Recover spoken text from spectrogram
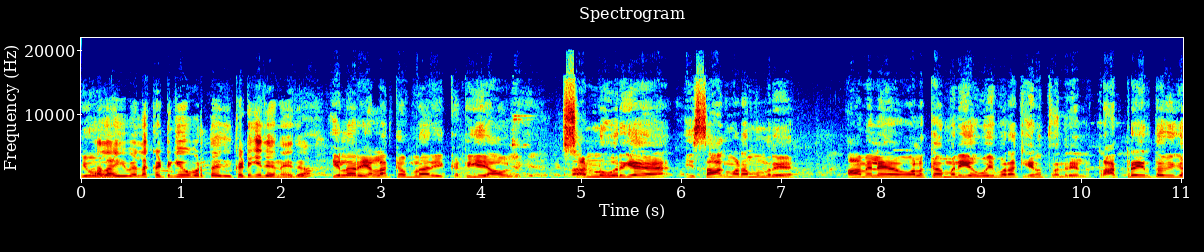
ಇವು ಅಲ್ಲ ಇವೆಲ್ಲ ಕಟ್ಟಿಗೆವು ಬರ್ತಾ ಇದೆ ಕಟ್ಟಿಗೆದೇನ ಇದು? ಇಲ್ಲ ರೀ ಎಲ್ಲ ಕಬ್ಬಣ ರೀ. ಕಟ್ಟಿಗೆ ಯಾವ ಸಣ್ಣ ಹೊರಿಗೆ ಈ ಸಾಗ್ ಮಾಡೋ ಮುಂದ್ರಿ. ಆಮೇಲೆ ಹೊಲಕ್ಕೆ ಮನೆಗೆ ಹೋಗಿ ಬರಕ್ಕೆ ಏನು ತೊಂದರೆ ಇಲ್ಲ. ಟ್ರಾಕ್ಟ್ರೇ ಇರ್ತಾವೆ ಈಗ.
